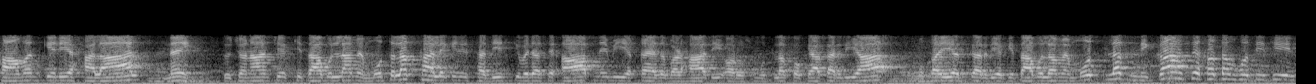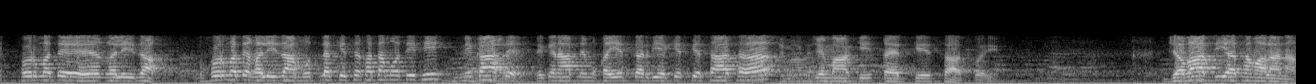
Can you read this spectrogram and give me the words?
خامند کے لیے حلال نہیں۔ تو چنانچہ کتاب اللہ میں مطلق تھا، لیکن اس حدیث کی وجہ سے آپ نے بھی یہ قید بڑھا دی اور اس مطلق کو کیا کر دیا؟ مقید کر دیا۔ کتاب اللہ میں مطلق نکاح سے ختم ہوتی تھی۔ حرمت غلیظہ حرمت غلیظہ مطلق کس سے ختم ہوتی تھی؟ نکاح سے۔ لیکن آپ نے مقید کر دیا کس کے ساتھ؟ جماع کی قید کے ساتھ۔ ہوئی جواب دیا تھا مولانا۔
